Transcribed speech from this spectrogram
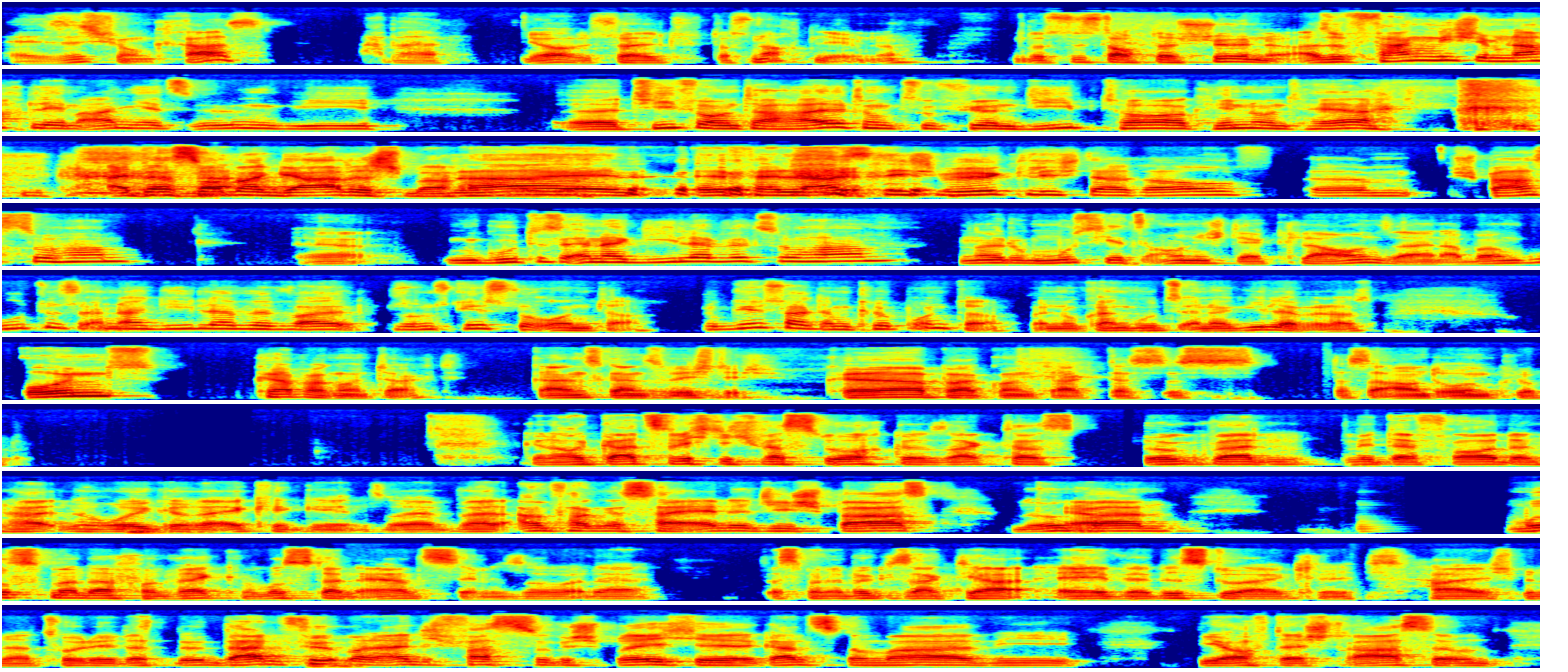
das ist schon krass. Aber ja, ist halt das Nachtleben. Ne? Und das ist auch das Schöne. Also fang nicht im Nachtleben an, jetzt irgendwie äh, tiefe Unterhaltung zu führen, Deep Talk hin und her. das soll man gar nicht machen. Nein, also. äh, verlass dich wirklich darauf, ähm, Spaß zu haben ja. ein gutes Energielevel zu haben Ne, du musst jetzt auch nicht der Clown sein, aber ein gutes Energielevel, weil sonst gehst du unter. Du gehst halt im Club unter, wenn du kein gutes Energielevel hast. Und Körperkontakt, ganz, ganz mhm. wichtig. Körperkontakt, das ist das A und O im Club. Genau, ganz wichtig, was du auch gesagt hast, irgendwann mit der Frau dann halt eine ruhigere Ecke gehen. So, weil Anfang ist High Energy Spaß und irgendwann ja. muss man davon weg, man muss dann ernst nehmen. So, oder dass man dann wirklich sagt, ja, ey, wer bist du eigentlich? Hi, ich bin Antonio. Das, und dann führt man eigentlich fast so Gespräche ganz normal wie, wie auf der Straße. Und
